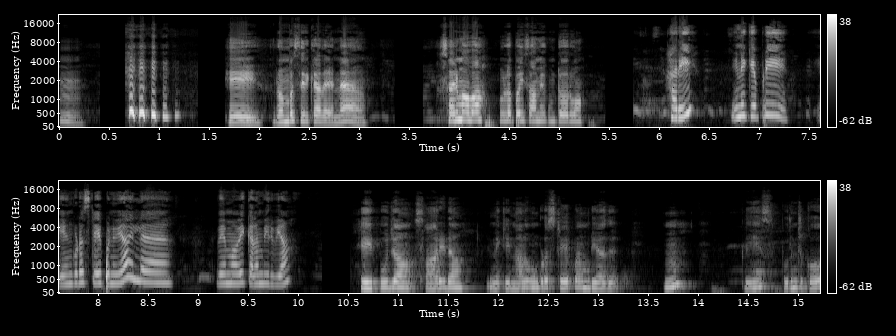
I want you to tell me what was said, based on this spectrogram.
ம் ஏய் ரொம்ப சிரிக்காத என்ன? சரிம்மா வா. உள்ள போய் சாமி கும்பிட்டு வருவோம். ஹரி இன்னைக்கு எப்படி? என் கூட ஸ்டே பண்ணுவியா இல்ல வேமாவே கிளம்பிடுவியா? ஏய் பூஜா சாரிடா இன்னைக்கு என்னால் உங்க கூட ஸ்டே பண்ண முடியாது. ம்? ப்ளீஸ் புரிஞ்சுக்கோ.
